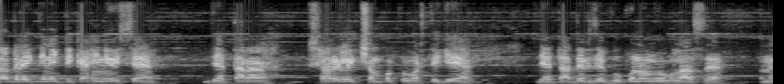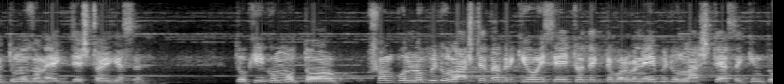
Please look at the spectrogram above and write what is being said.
তাদের একদিন একটি কাহিনী হয়েছে যে তারা শারীরিক সম্পর্ক করতে গিয়ে যে তাদের যে গোপন অঙ্গগুলো আছে মানে দুজন অ্যাডজাস্ট হয়ে গেছে। তো কী কমো তো সম্পূর্ণ ভিডিও লাস্টে তাদের কি হয়েছে এটাও দেখতে পারবেন, এই ভিডিও লাস্টে আছে, কিন্তু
